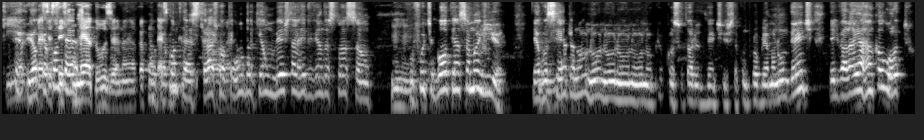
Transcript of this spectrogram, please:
que é, é vai ser acontece. meia dúzia, né? É o que acontece. É o que acontece. Traz qualquer né? um, daqui a um mês está revivendo a situação. Uhum. O futebol tem essa mania. É uhum. você entra no, no, no, no, consultório do dentista com um problema num dente, ele vai lá e arranca o outro.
